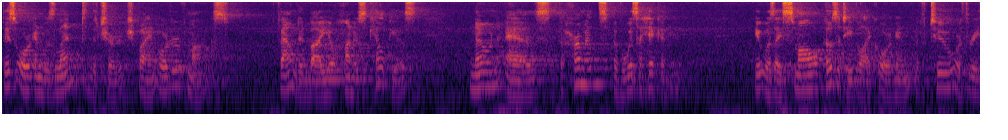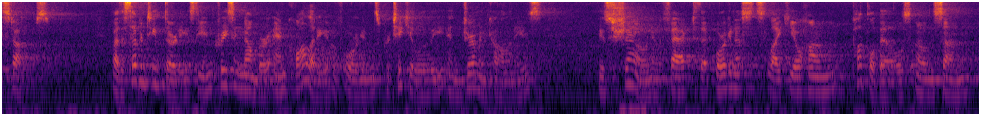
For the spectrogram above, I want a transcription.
This organ was lent to the church by an order of monks, founded by Johannes Kelpius, known as the Hermits of Wissahickon. It was a small positive-like organ of two or three stops. By the 1730s, the increasing number and quality of organs, particularly in German colonies, is shown in the fact that organists like Johann Pachelbel's own son,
